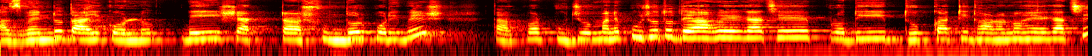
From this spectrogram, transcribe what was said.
হাজব্যান্ডও তাই করল। বেশ একটা সুন্দর পরিবেশ। তারপর পুজো মানে পুজো তো দেওয়া হয়ে গেছে, প্রদীপ, ধূপকাঠি ধরানো হয়ে গেছে।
